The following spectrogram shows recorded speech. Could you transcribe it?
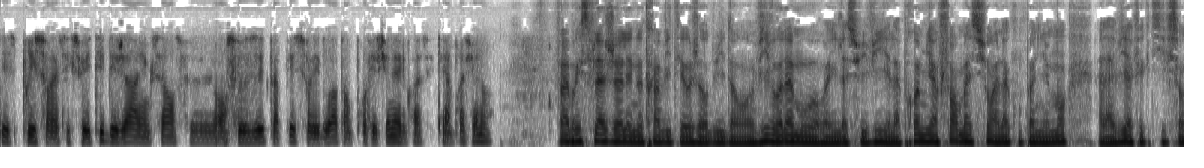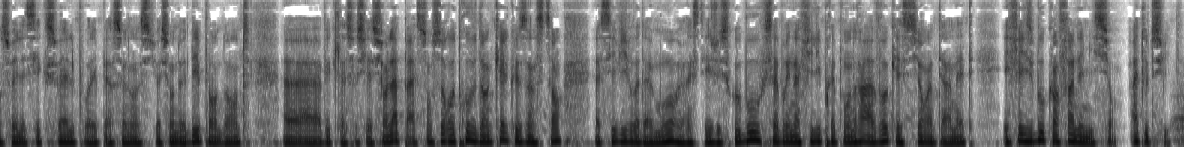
d'esprit sur la sexualité, déjà rien que ça, on se, on se faisait taper sur les doigts en tant que professionnel, quoi. C'était impressionnant. Fabrice Flagel est notre invité aujourd'hui dans Vivre d'amour. Il a suivi la première formation à l'accompagnement à la vie affective, sensuelle et sexuelle pour les personnes en situation de dépendante euh, avec l'association La Passe. On se retrouve dans quelques instants. C'est Vivre d'amour. Restez jusqu'au bout. Sabrina Philippe répondra à vos questions Internet et Facebook en fin d'émission. À tout de suite.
